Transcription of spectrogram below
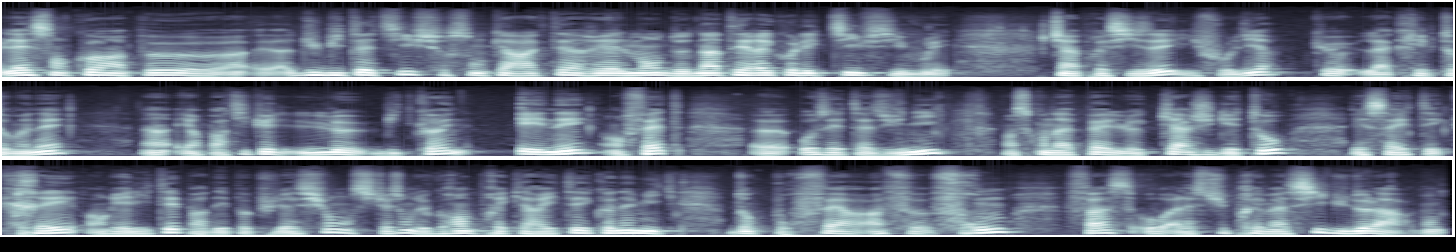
laissent encore un peu euh, dubitatif sur son caractère réellement d'intérêt collectif, si vous voulez. Je tiens à préciser, il faut le dire, que la crypto-monnaie, hein, et en particulier le Bitcoin, est né en fait euh, aux États-Unis dans ce qu'on appelle le cash ghetto et ça a été créé en réalité par des populations en situation de grande précarité économique donc pour faire un front face à la suprématie du dollar donc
